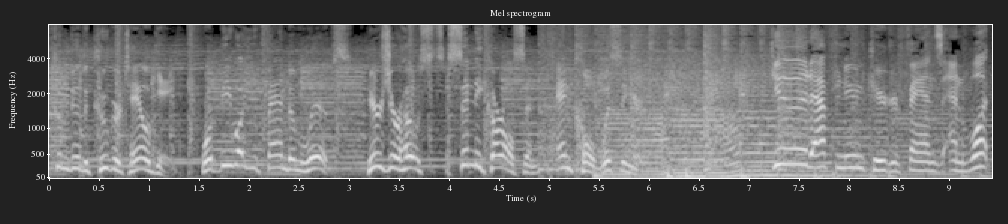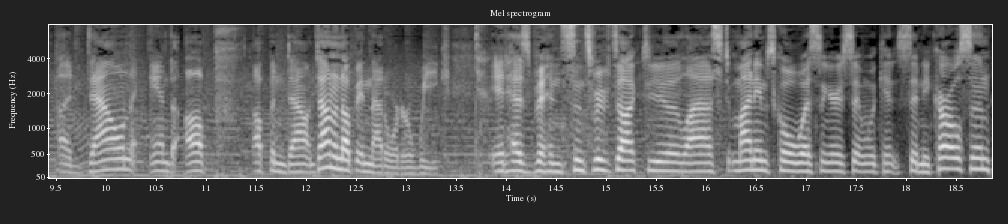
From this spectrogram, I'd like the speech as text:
Welcome to the Cougar Tailgate, where BYU fandom lives. Here's your hosts, Sydney Carlson and Cole Wissinger. Good afternoon, Cougar fans, and what a down and up, up and down, down and up in that order week it has been since we've talked to you last. My name's Cole Wissinger, sitting with Sydney Carlson.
